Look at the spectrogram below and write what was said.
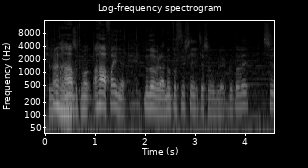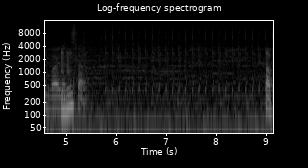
Się Aha, nic. bo tu mam... Aha, fajnie. No dobra, no to już się nie cieszę w ogóle. Gotowy? 3, 2, 1, Mhm. start. Stop.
